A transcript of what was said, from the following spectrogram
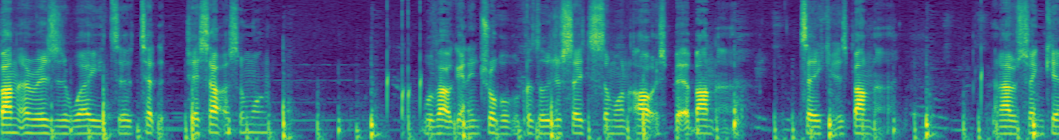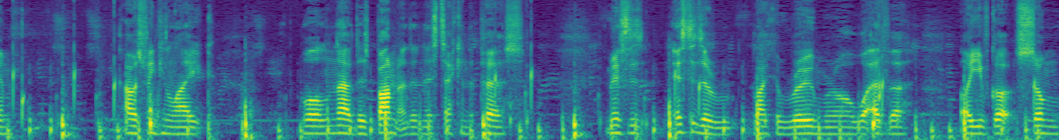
banter is a way to take the piss out of someone without getting in trouble because they'll just say to someone, oh, it's a bit of banter, take it as banter. And I was thinking, I was thinking like, well, no, there's banter, then there's taking the piss. I mean, if there's, if a, like a rumour or whatever, or you've got some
